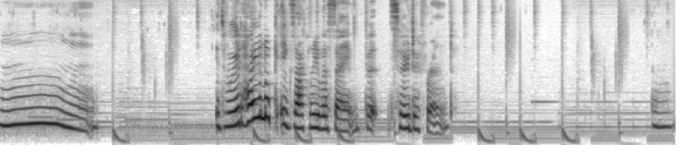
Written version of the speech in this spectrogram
Mm. It's weird how you look exactly the same, but so different. Um.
